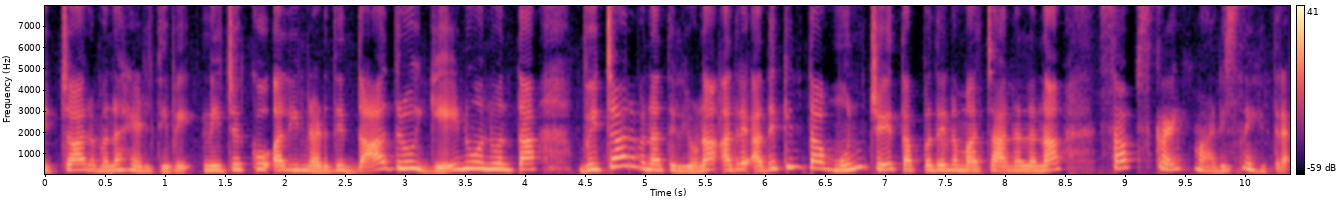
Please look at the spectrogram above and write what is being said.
ವಿಚಾರವನ್ನ ಹೇಳ್ತೀವಿ. ನಿಜಕ್ಕೂ ಅಲ್ಲಿ ನಡೆದಿದ್ದಾದ್ರೂ ಏನು ಅನ್ನುವಂಥ ವಿಚಾರವನ್ನ ತಿಳಿಯೋಣ. ಆದ್ರೆ ಅದಕ್ಕಿಂತ ಮುಂಚೆ ತಪ್ಪದೆ ನಮ್ಮ ಚಾನೆಲ್ ಅನ್ನ ಸಬ್ಸ್ಕ್ರೈಬ್ ಮಾಡಿ. ಸ್ನೇಹಿತರೆ.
